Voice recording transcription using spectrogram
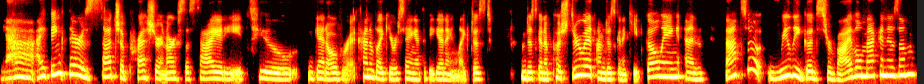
Yeah, I think there's such a pressure in our society to get over it. Kind of like you were saying at the beginning, like just, I'm just going to push through it. I'm just going to keep going. And that's a really good survival mechanism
